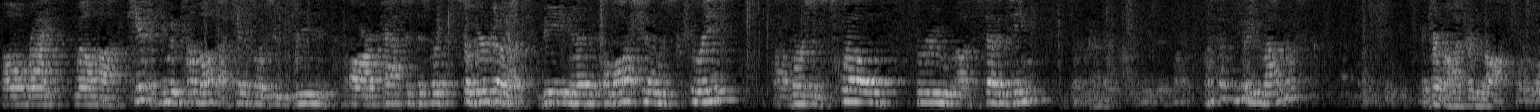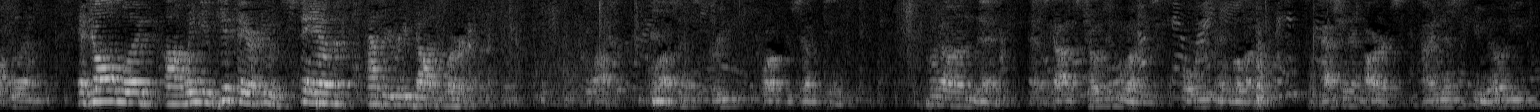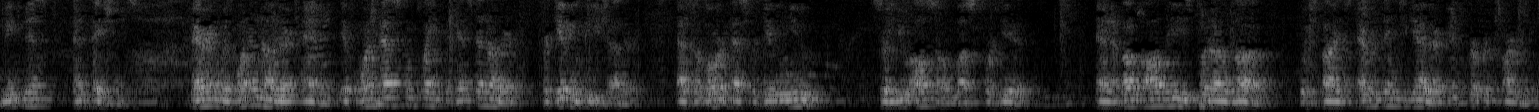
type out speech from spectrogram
All right. Well, uh, Ken, if you would come up, uh, Ken is going to read our passage this morning. So we're going to be in Colossians 3, uh, verses 12 through uh, 17. What's up you? Are you loud enough? I turn it on. I turn it off when we walk around. If y'all would, uh, when you get there, if you would stand as we read God's Word. Colossians 3 12 through 17. Put on then, as God's chosen ones, holy and beloved, compassionate hearts, kindness, humility, meekness, and patience, bearing with one another, and if one has complaint against another, forgiving each other, as the Lord has forgiven you. So you also must forgive. And above all these, put on love, which binds everything together in perfect harmony.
